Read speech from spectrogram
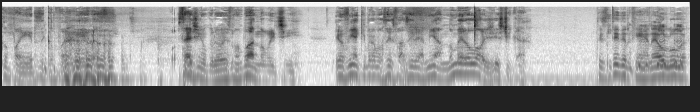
companheiros e companheiras. Serginho Grossman, boa noite. Eu vim aqui para vocês fazerem a minha numerologística. Vocês entenderam quem é, né? O Lula.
